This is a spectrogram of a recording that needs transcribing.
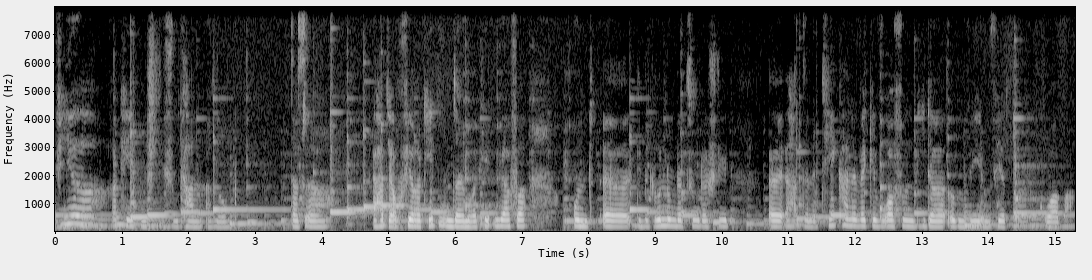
vier Raketen schießen kann. Also, dass er. Er hat ja auch vier Raketen in seinem Raketenwerfer. Und äh, die Begründung dazu, da steht, äh, er hat seine Teekanne weggeworfen, die da irgendwie im vierten Rohr war.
